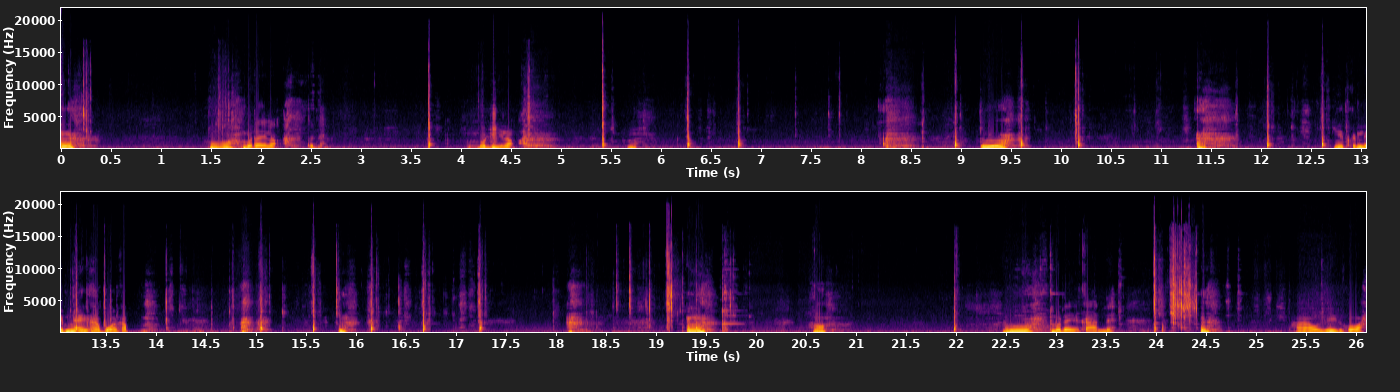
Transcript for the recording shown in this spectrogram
อื้อโอ้บ่ได้ละตัวนี้ บดีแล้วเออนี่เป็นเล็มใหญ่ครับบวครับเอาเออบไดอาการเลยพาเอาสิดีกว่า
